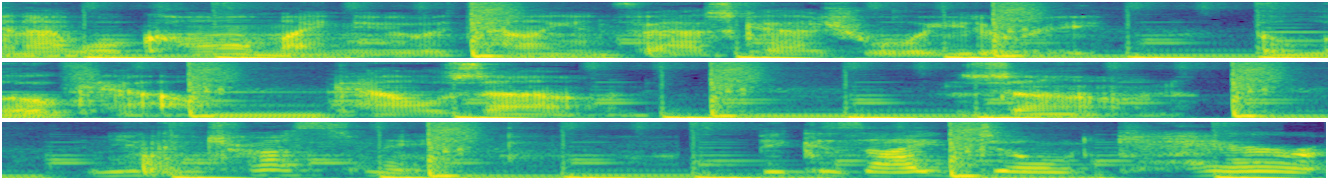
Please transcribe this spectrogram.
And I will call my new Italian fast casual eatery the Locale Calzone Zone. You can trust me because I don't care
